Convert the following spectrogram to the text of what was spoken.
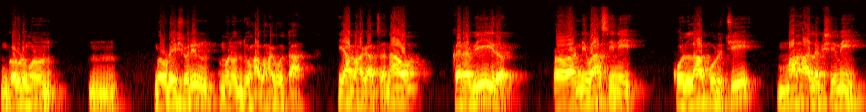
गरुड म्हणून गरुडेश्वरी म्हणून जो हा भाग होता या भागाचं नाव करवीर निवासिनी कोल्हापूरची महालक्ष्मी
